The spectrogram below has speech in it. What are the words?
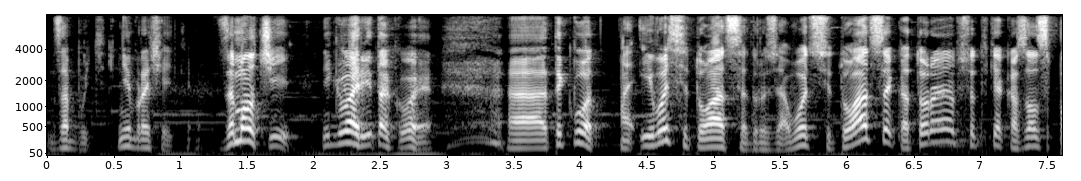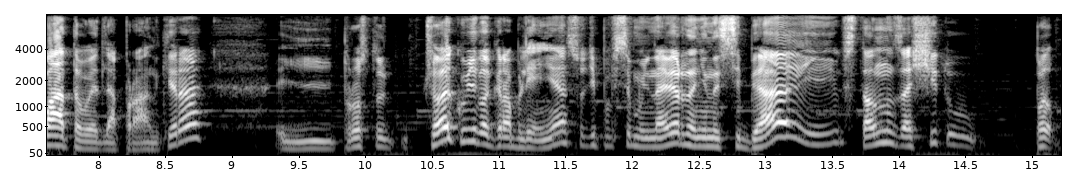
Забудьте, не обращайте внимания. Замолчи, не говори такое. А, так вот, и вот ситуация, друзья. Вот ситуация, которая все-таки оказалась патовой для пранкера. И просто человек увидел ограбление, судя по всему, наверное, не на себя, и встал на защиту по-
